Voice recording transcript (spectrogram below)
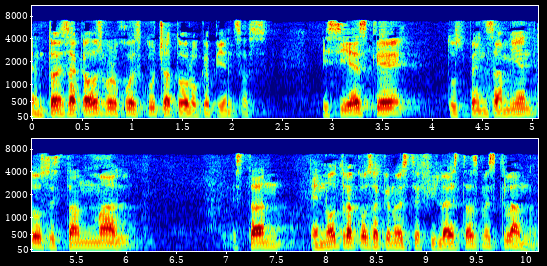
Entonces, Akadosh Baruj escucha todo lo que piensas. Y si es que tus pensamientos están mal, están en otra cosa que no es tefila, estás mezclando.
